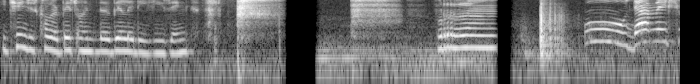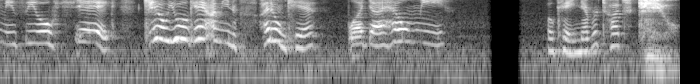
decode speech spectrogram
He changes color based on the abilities using. Ooh, that makes me feel sick. Kale, you okay? I mean, I don't care. Brother, help me. Okay, never touch Kale.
